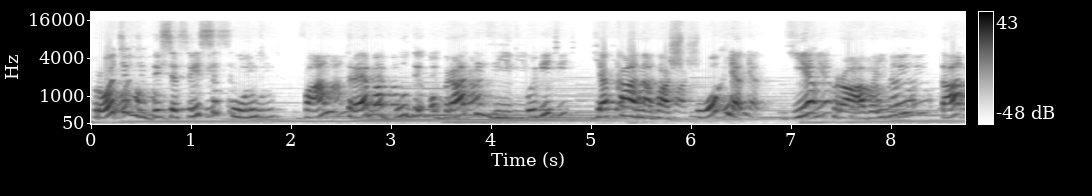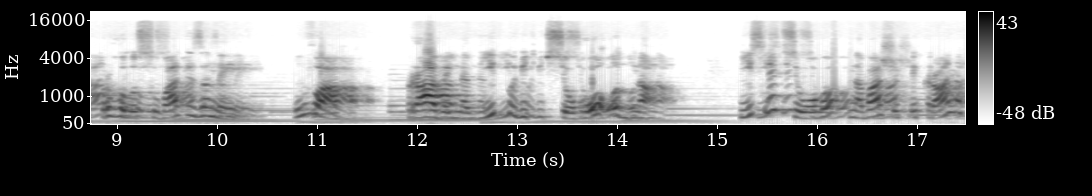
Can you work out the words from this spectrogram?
Протягом 10 секунд вам треба буде обрати відповідь, яка, на ваш погляд, є правильною, та проголосувати за неї. Увага! Правильна відповідь всього одна. Після цього на ваших екранах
